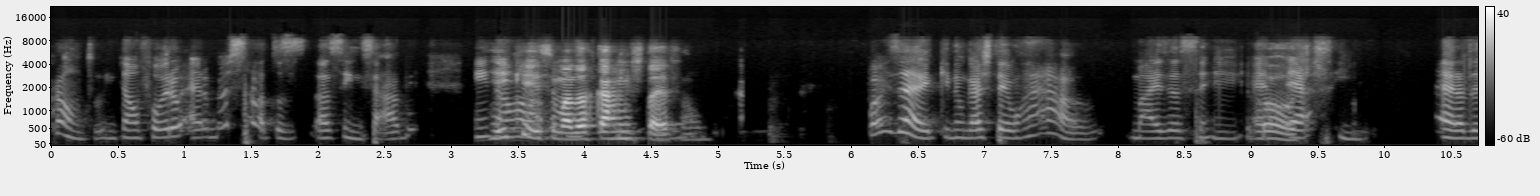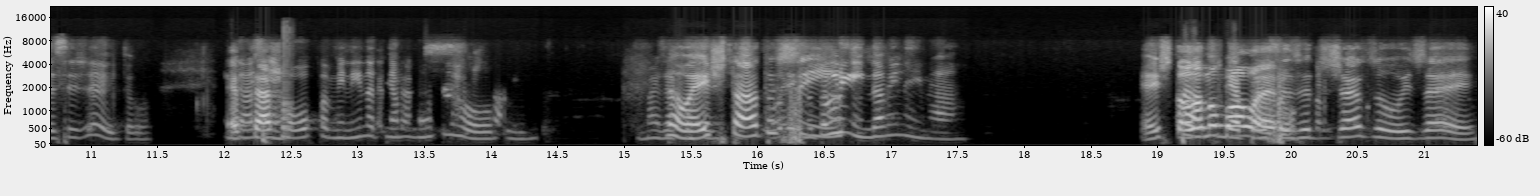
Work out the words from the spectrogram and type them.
Pronto. Então, foram, eram meus saltos, assim, sabe? Então, Riquíssima da Carmen. Stefan. Pois é, que não gastei um real. Mas, assim, é, é assim. Era desse jeito. É Então, porque assim, acho- roupa, menina, tinha muita roupa. Mas Não, é a gente status, foi muito sim. linda, menina. É status, no que é a bolero. princesa de Jesus, é.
